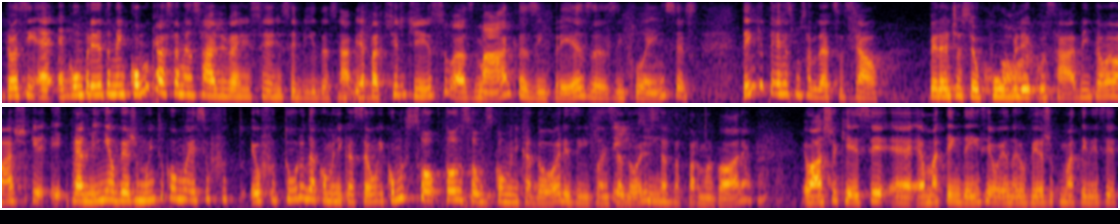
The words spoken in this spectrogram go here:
Então, assim, é, é compreender também como que essa mensagem vai ser recebida, sabe? E a partir disso, as marcas, empresas, influencers, têm que ter responsabilidade social perante o seu público, sabe? Então, eu acho que, para mim, eu vejo muito como esse o futu- é o futuro da comunicação. E como so- todos somos comunicadores e influenciadores, de certa forma, agora, eu acho que esse é, é uma tendência, eu, eu vejo como uma tendência,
